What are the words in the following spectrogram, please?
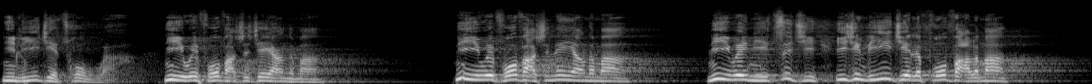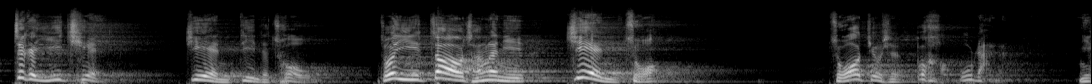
你理解错误啊？你以为佛法是这样的吗？你以为佛法是那样的吗？你以为你自己已经理解了佛法了吗？这个一切见地的错误，所以造成了你见浊。浊就是不好污染了，你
